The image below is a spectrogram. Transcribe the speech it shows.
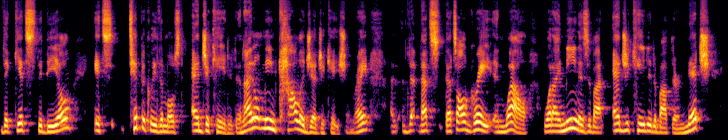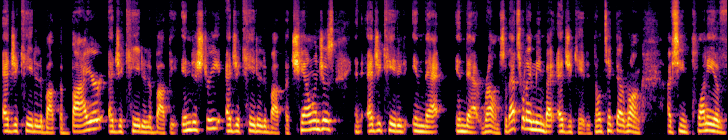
that gets the deal. It's typically the most educated and i don't mean college education right? Uh, that, that's that's all great and well. What i mean is about educated about their niche educated about the buyer educated about the industry educated about the challenges and educated in that in that realm. So that's what i mean by educated. Don't take that wrong. I've seen plenty of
